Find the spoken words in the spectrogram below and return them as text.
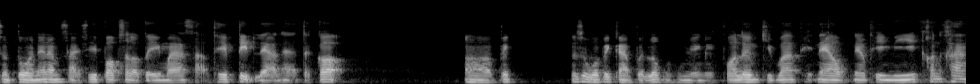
ส่วนตัวแนะนำสาย city pop สำหรับตัวเองมาสามเทปติดแล้วนะฮะแต่ก็เอ่อเป็นรู้สึกว่าเป็นการเปิดโลกของผมอย่างหนึ่งเพราะเริ่มคิดว่าแนวแนวเพลงนี้ค่อนข้าง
